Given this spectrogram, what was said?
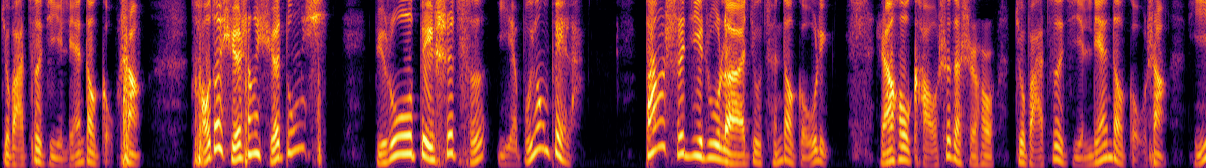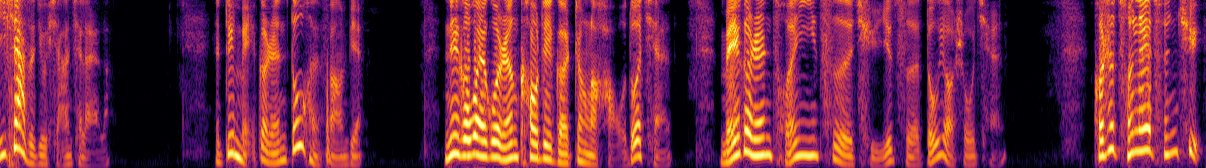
就把自己连到狗上。好多学生学东西，比如背诗词，也不用背了，当时记住了就存到狗里，然后考试的时候就把自己连到狗上，一下子就想起来了。对每个人都很方便。那个外国人靠这个挣了好多钱，每个人存一次取一次都要收钱。可是存来存去，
